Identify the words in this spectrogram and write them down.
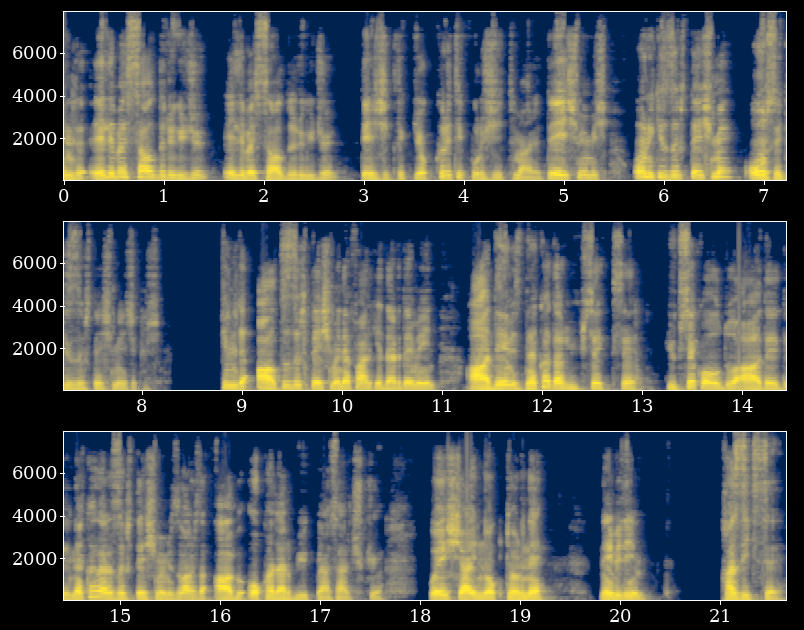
Şimdi 55 saldırı gücü, 55 saldırı gücü değişiklik yok. Kritik vuruş ihtimali değişmemiş. 12 zırh deşme, 18 zırh deşmeye çıkmış. Şimdi 6 zırh deşme ne fark eder demeyin. AD'miz ne kadar yüksekse, yüksek olduğu AD'de ne kadar zırh deşmemiz varsa abi o kadar büyük bir hasar çıkıyor. Bu eşyayı Nocturne, ne bileyim Kha'Zix'e,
